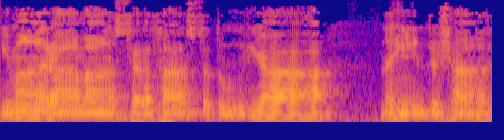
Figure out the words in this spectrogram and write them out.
इमा रामाः न हीदृशा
